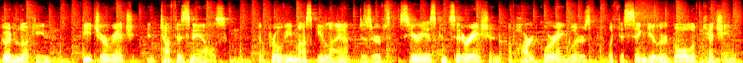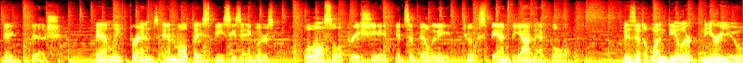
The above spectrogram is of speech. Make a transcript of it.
Good looking, feature rich, and tough as nails, the Pro V Muskie lineup deserves serious consideration of hardcore anglers with the singular goal of catching big fish. Family, friends, and multi species anglers will also appreciate its ability to expand beyond that goal. Visit a Lund dealer near you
